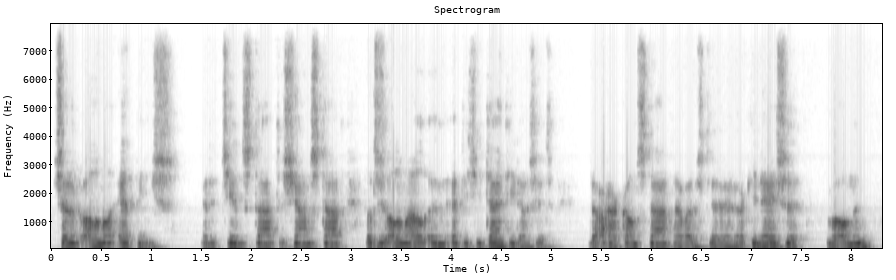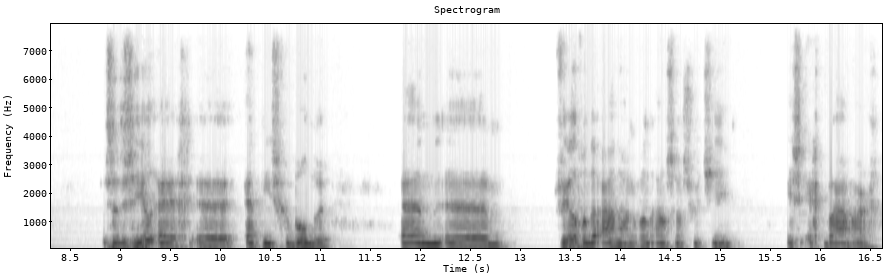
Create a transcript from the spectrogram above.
zijn ook allemaal etnisch. De Chin-staat, de Shan-staat, dat is allemaal een etniciteit die daar zit. De Arakan-staat, daar waar dus de Rakinezen wonen. Dus dat is heel erg etnisch gebonden. En ehm, veel van de aanhang van Aung San Suu Kyi is echt Bamar.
